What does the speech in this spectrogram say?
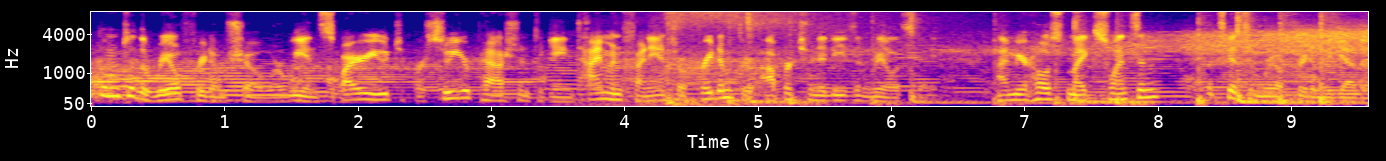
Welcome to the Real Freedom Show, where we inspire you to pursue your passion to gain time and financial freedom through opportunities in real estate. I'm your host, Mike Swenson. Let's get some real freedom together.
